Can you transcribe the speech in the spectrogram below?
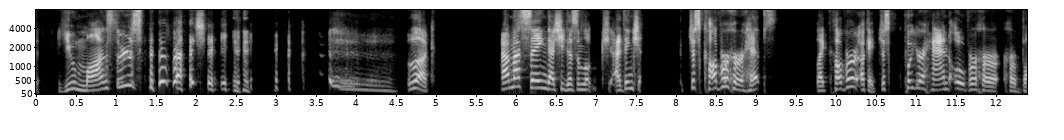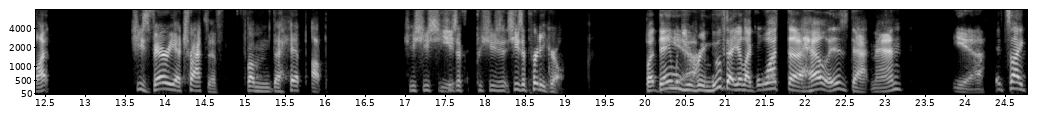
It, You monsters! Look, I'm not saying that she doesn't look. I think she, just cover her hips, like cover. Okay, just put your hand over her her butt. She's very attractive from the hip up. She, she, she- she's a she's a, she's a pretty girl. But then when you remove that, you're like, what the hell is that, man? Yeah. It's like,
